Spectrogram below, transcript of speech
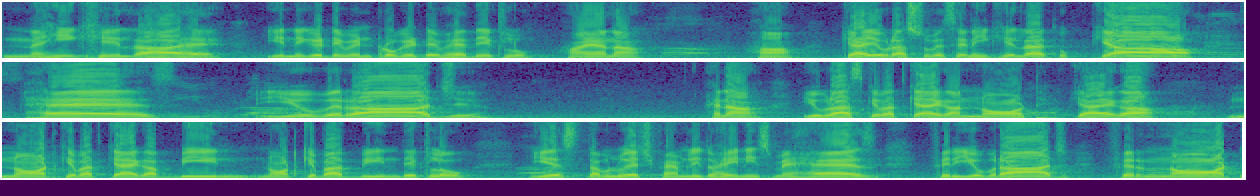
नहीं खेल रहा है। ये नेगेटिव इंट्रोगेटिव है देख लो। हाँ या ना? हाँ। हाँ। क्या युवराज सुबह से नहीं खेल रहा है? तो क्या? हैज़। युवराज। है ना? युवराज के बाद क्या आएगा? नॉट। क्या आएगा? नॉट के बाद क्या आएगा? बीन। नॉट के बाद बीन। देख लो। यस डब्ल्यू एच फैमिली तो है ही नहीं इसमें। हैज़ फिर युवराज फिर नॉट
